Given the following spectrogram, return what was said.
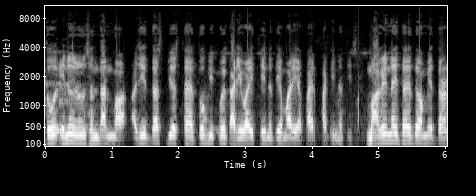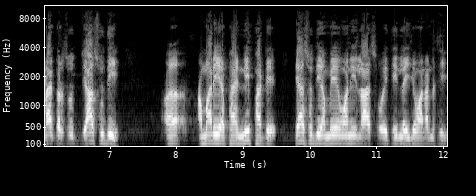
તો- એનું અનુસંધાનમાં હજી દસ દિવસ થયા, તો બી કોઈ કાર્યવાહી થઈ નથી, અમારી એફઆઈઆર ફાટી નથી. માગણી નહીં થાય તો અમે ધરણા કરશું. જ્યાં સુધી અમારી એફઆઈઆર નહીં ફાટે, ત્યાં સુધી અમે એની લાશ હોયથી લઈ જવાના નથી.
